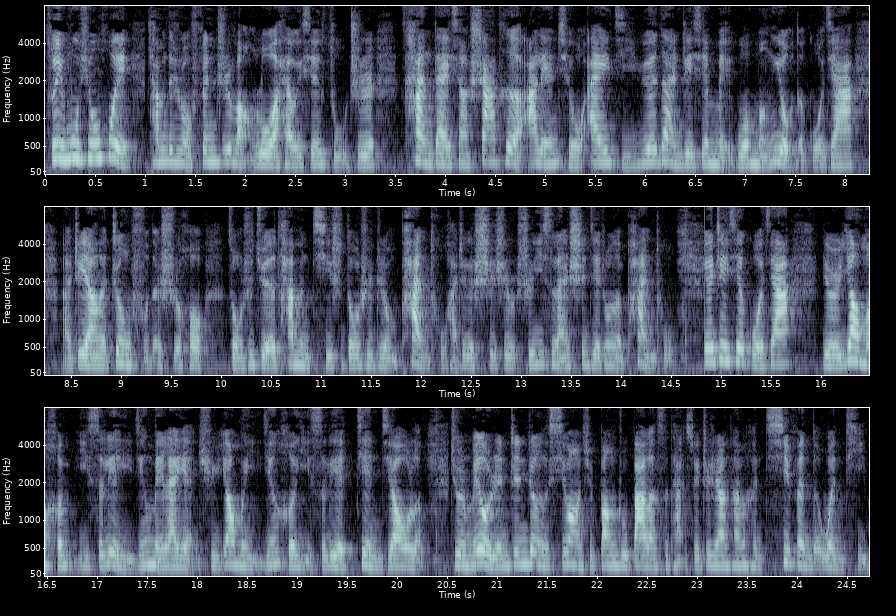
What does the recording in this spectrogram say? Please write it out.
所以穆兄会他们的这种分支网络，还有一些组织，看待像沙特、阿联酋、埃及、约旦这些美国盟友的国家啊这样的政府的时候，总是觉得他们其实都是这种叛徒哈，这个是是是伊斯兰世界中的叛徒，因为这些国家就是要么和以色列已经眉来眼去，要么已经和以色列建交了，就是没有人真正的希望去帮助巴勒斯坦，所以这是让他们很气愤的问题。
